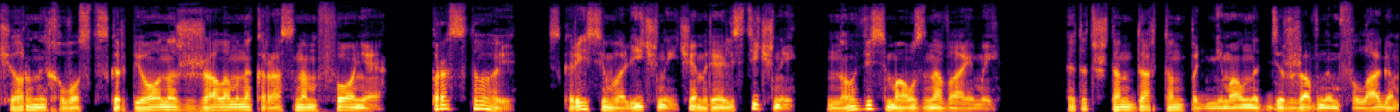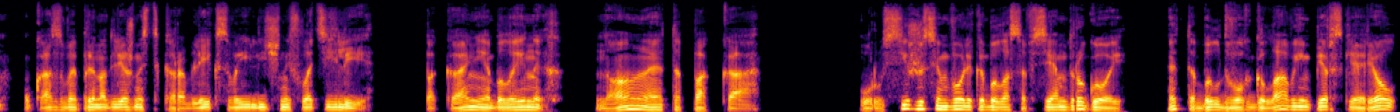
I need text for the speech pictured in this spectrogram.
Черный хвост скорпиона с жалом на красном фоне. Простой, скорее символичный, чем реалистичный, но весьма узнаваемый. Этот штандарт он поднимал над державным флагом, указывая принадлежность кораблей к своей личной флотилии. Пока не было иных, но это пока. У Руси же символика была совсем другой. Это был двухглавый имперский орел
